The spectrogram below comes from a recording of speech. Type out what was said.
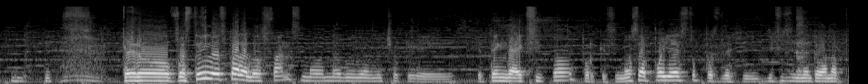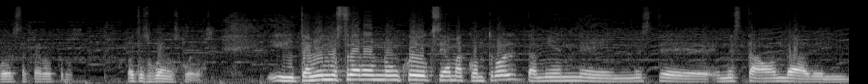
Pero pues te digo, es para los fans, no, no dudo mucho que, que tenga éxito, porque si no se apoya esto, pues difícilmente van a poder sacar otros, otros buenos juegos. Y también mostraron un juego que se llama Control, también en este en esta onda del,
